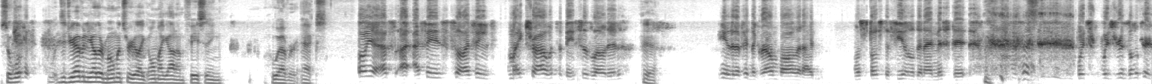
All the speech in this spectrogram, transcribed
So what? did you have any other moments where you're like, oh my god, I'm facing whoever X? Oh yeah, I, I faced so I faced Mike Trout with the bases loaded. Yeah. He ended up hitting the ground ball that I was supposed to field, and I missed it, which which resulted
